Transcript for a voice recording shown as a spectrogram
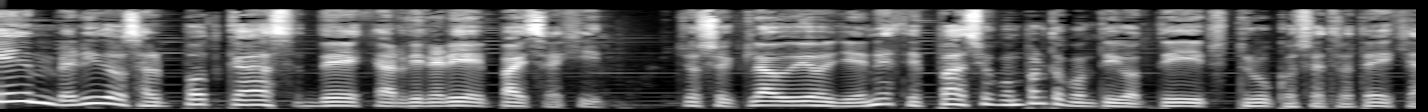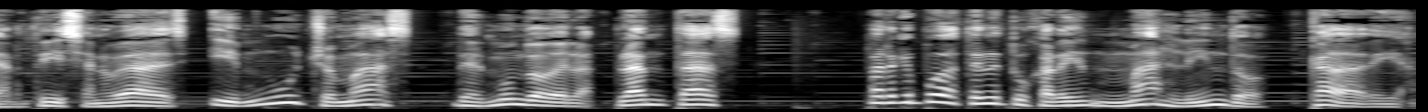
Bienvenidos al podcast de jardinería y paisajismo. Yo soy Claudio y en este espacio comparto contigo tips, trucos, estrategias, noticias, novedades y mucho más del mundo de las plantas para que puedas tener tu jardín más lindo cada día.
